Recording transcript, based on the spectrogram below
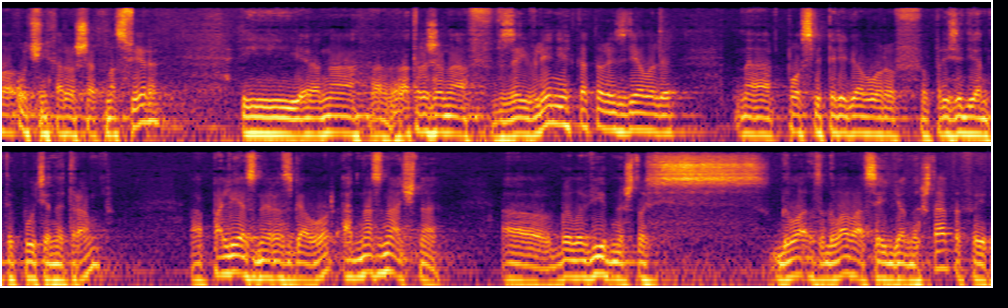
Была очень хорошая атмосфера, и она э, отражена в заявлениях, которые сделали э, после переговоров президенты Путин и Трамп. Э, Полезный разговор. Однозначно э, было видно, что с- гла- глава Соединенных Штатов и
